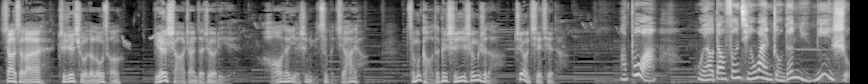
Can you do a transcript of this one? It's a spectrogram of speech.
下次来直接去我的楼层，别傻站在这里，好歹也是女资本家呀，怎么搞得跟实习生似的，这样怯怯的？啊不啊！我要当风情万种的女秘书，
